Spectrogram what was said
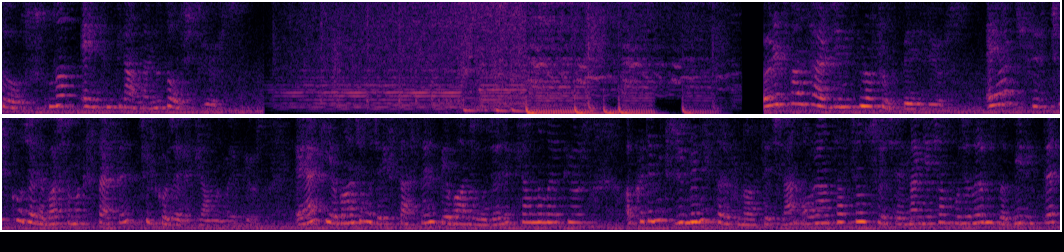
doğrultusunda eğitim planlarınızı oluşturuyoruz. Öğretmen tercihinizi nasıl belirliyoruz? Eğer ki siz Türk hoca ile başlamak isterseniz Türk hoca ile planlama yapıyoruz. Eğer ki yabancı hoca isterseniz yabancı hoca ile planlama yapıyoruz. Akademik zümremiz tarafından seçilen oryantasyon süreçlerinden geçen hocalarımızla birlikte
